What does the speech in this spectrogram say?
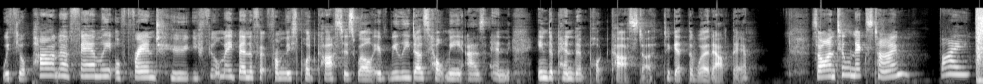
with your partner, family, or friend who you feel may benefit from this podcast as well. It really does help me as an independent podcaster to get the word out there. So, until next time, bye.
